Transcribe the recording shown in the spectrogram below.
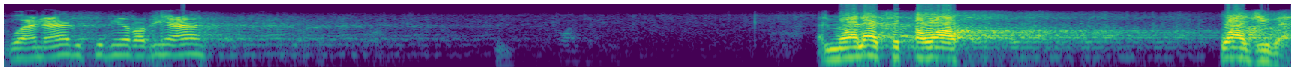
وعن عابس بن ربيعة. الموالاة في الطواف واجبة.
